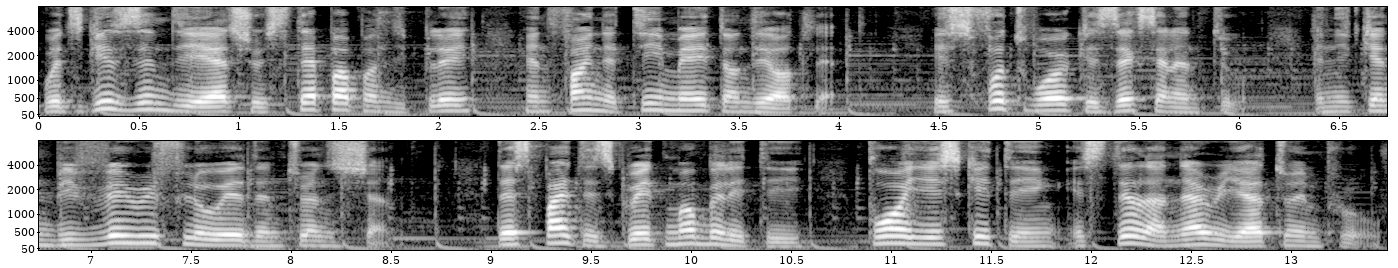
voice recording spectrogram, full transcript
which gives him the edge to step up on the play and find a teammate on the outlet. His footwork is excellent too, and he can be very fluid in transition. Despite his great mobility, Poirier's skating is still an area to improve.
